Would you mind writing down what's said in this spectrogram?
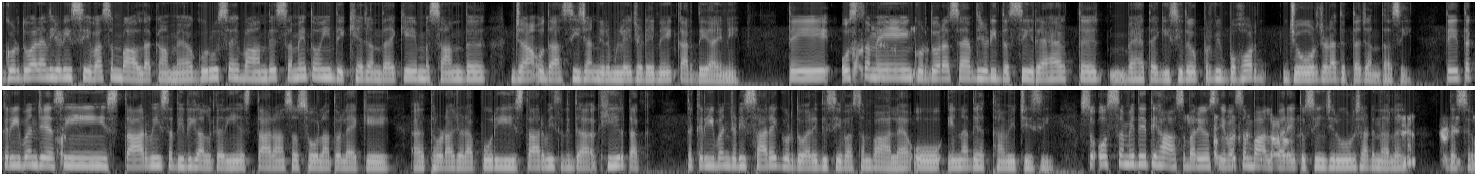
ਗੁਰਦੁਆਰਿਆਂ ਦੀ ਜਿਹੜੀ ਸੇਵਾ ਸੰਭਾਲ ਦਾ ਕੰਮ ਹੈ ਉਹ ਗੁਰੂ ਸਹਿਬਾਨ ਦੇ ਸਮੇਂ ਤੋਂ ਹੀ ਦੇਖਿਆ ਜਾਂਦਾ ਹੈ ਕਿ ਮਸੰਦ ਜਾਂ ਉਦਾਸੀ ਜਾਂ ਨਿਰਮਲੇ ਜਿਹੜੇ ਨੇ ਕਰਦੇ ਆਏ ਨੇ। ਤੇ ਉਸ ਸਮੇਂ। ਗੁਰਦੁਆਰਾ ਸਾਹਿਬ ਦੀ ਜਿਹੜੀ ਦੱਸੀ ਰਹਿਤ ਵਹਿਤ ਹੈਗੀ ਸੀ ਦੇ ਉੱਪਰ ਵੀ ਬਹੁਤ ਜ਼ੋਰ ਜਿਹੜਾ ਦਿੱਤਾ ਜਾਂਦਾ ਸੀ। ਤੇ ਤਕਰੀਬਨ ਜੇ ਅਸੀਂ 17ਵੀਂ ਸਦੀ ਦੀ ਗੱਲ ਕਰੀਏ 1716 ਤੋਂ ਲੈ ਕੇ ਥੋੜਾ ਜਿਹੜਾ ਪੂਰੀ 17ਵੀਂ ਸਦੀ ਦਾ ਅਖੀਰ ਤੱਕ ਤਕਰੀਬਨ ਜਿਹੜੀ ਸਾਰੇ ਗੁਰਦੁਆਰੇ ਦੀ ਸੇਵਾ ਸੰਭਾਲ ਹੈ ਉਹ ਇਹਨਾਂ ਦੇ ਹੱਥਾਂ ਵਿੱਚ ਹੀ ਸੀ। ਸੋ ਉਸ ਸਮੇਂ ਦੇ ਇਤਿਹਾਸ ਬਾਰੇ ਉਹ ਸੇਵਾ ਸੰਭਾਲ ਬਾਰੇ ਤੁਸੀਂ ਜ਼ਰੂਰ ਸਾਡੇ ਨਾਲ ਦੱਸਿਓ।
